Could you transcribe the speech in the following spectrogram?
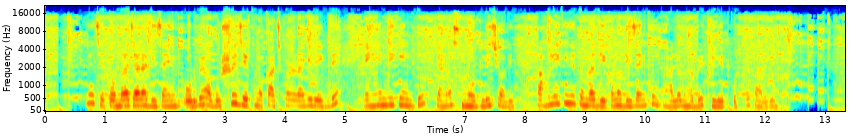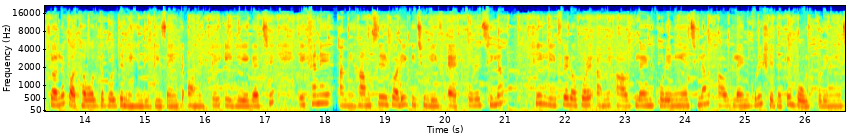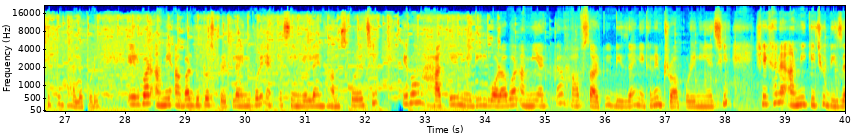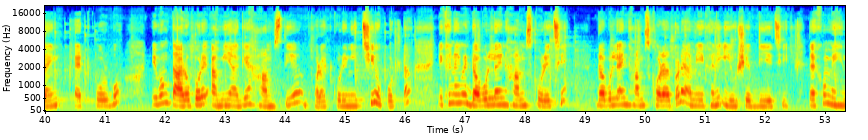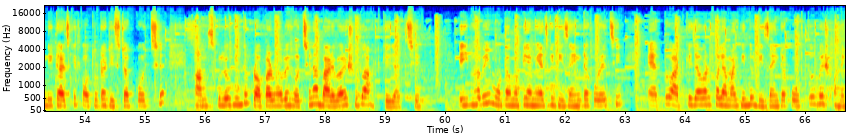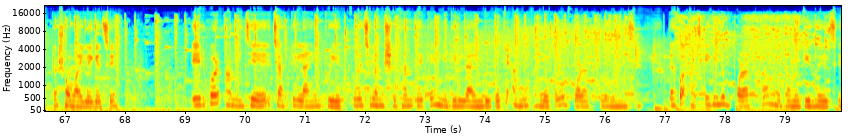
ঠিক আছে? তোমরা যারা ডিজাইন করবে, অবশ্যই যে কোনো কাজ করার আগে দেখবে, মেহেন্দি কিন্তু যেন স্মুথলি চলে। তাহলেই কিন্তু তোমরা যে কোনো ডিজাইন খুব ভালোভাবে ক্রিয়েট করতে পারবে। চলো কথা বলতে বলতে মেহেন্দির ডিজাইনটা অনেকটাই এগিয়ে গেছে। এখানে আমি হামসের পরে কিছু লিফ অ্যাড করেছিলাম। সেই লিফের ওপরে আমি আউটলাইন করে নিয়েছিলাম আউটলাইন করে সেটাকে বোল্ড করে নিয়েছি খুব ভালো করে। এরপর আমি আবার দুটো স্ট্রেট লাইন করে একটা সিঙ্গেল লাইন হামস করেছি এবং হাতের মিডিল বরাবর আমি একটা হাফ সার্কেল ডিজাইন এখানে ড্র করে নিয়েছি। সেখানে আমি কিছু ডিজাইন অ্যাড করব এবং তার উপরে আমি আগে হামস দিয়ে ভরাট করে নিচ্ছি ওপরটা। এখানে আমি ডবল লাইন হামস করেছি। ডবল লাইন হামস করার পরে আমি এখানে ইউ শেপ দিয়েছি। দেখো মেহেন্দিটা আজকে কতটা ডিস্টার্ব করছে। হামসগুলো কিন্তু প্রপারভাবে হচ্ছে না, বারে বারে শুধু আটকে যাচ্ছে। এইভাবেই মোটামুটি আমি আজকে ডিজাইনটা করেছি। এত আটকে যাওয়ার ফলে আমার কিন্তু ডিজাইনটা করতেও বেশ অনেকটা সময় লেগেছে। এরপর আমি যে চারটি লাইন ক্রিয়েট করেছিলাম সেখান থেকে মিডিল লাইন দুটোকে আমি ভালো করে ভরাট করে নিয়েছি। দেখো, আজকে কিন্তু ভরাটটা মোটামুটি হয়েছে।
